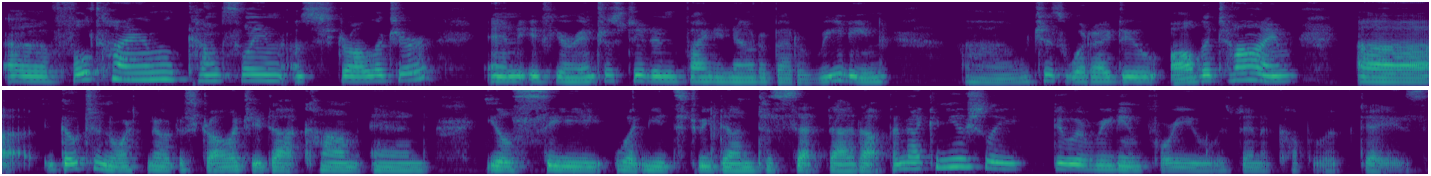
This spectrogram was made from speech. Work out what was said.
a full time counseling astrologer. And if you're interested in finding out about a reading, uh, which is what I do all the time, uh, go to NorthNodeAstrology.com and you'll see what needs to be done to set that up. And I can usually do a reading for you within a couple of days.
